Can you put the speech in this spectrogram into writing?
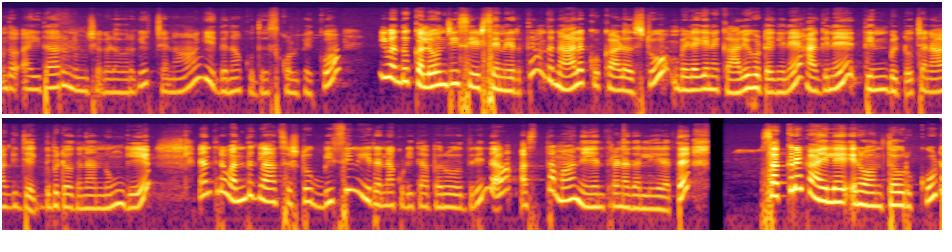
ಒಂದು ಐದಾರು ನಿಮಿಷಗಳವರೆಗೆ ಚೆನ್ನಾಗಿ ಇದನ್ನು ಕುದಿಸ್ಕೊಳ್ಬೇಕು. ಈ ಒಂದು ಕಲೋಂಜಿ ಸೀಡ್ಸ್ ಏನಿರುತ್ತೆ, ಒಂದು ನಾಲ್ಕು ಕಾಳಷ್ಟು ಬೆಳಗ್ಗೆ ಖಾಲಿ ಹೊಟ್ಟೆಗೆ ಹಾಗೆಯೇ ತಿಂದ್ಬಿಟ್ಟು ಚೆನ್ನಾಗಿ ಜಗ್ದುಬಿಟ್ಟು ಅದನ್ನು ನುಂಗಿ, ನಂತರ ಒಂದು ಗ್ಲಾಸಷ್ಟು ಬಿಸಿ ನೀರನ್ನು ಕುಡಿತಾ ಬರೋದ್ರಿಂದ ಅಸ್ತಮ ನಿಯಂತ್ರಣದಲ್ಲಿ ಇರುತ್ತೆ ಸಕ್ಕರೆ ಕಾಯಿಲೆ ಇರೋವಂಥವ್ರು ಕೂಡ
